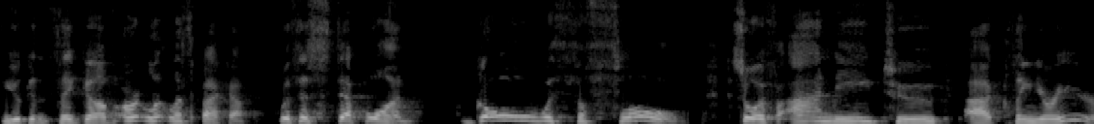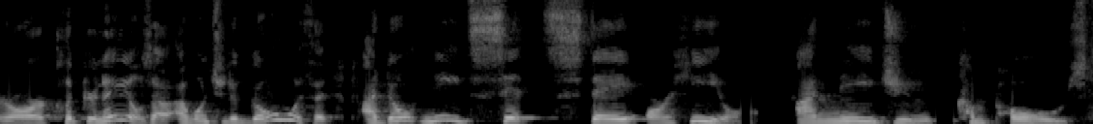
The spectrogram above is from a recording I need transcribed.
you can think of, or let, us back up with this step one. Go with the flow. So if I need to uh, clean your ear or clip your nails, I, I want you to go with it. I don't need sit, stay, or heel. I need you composed.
